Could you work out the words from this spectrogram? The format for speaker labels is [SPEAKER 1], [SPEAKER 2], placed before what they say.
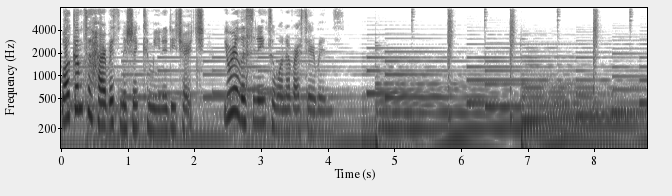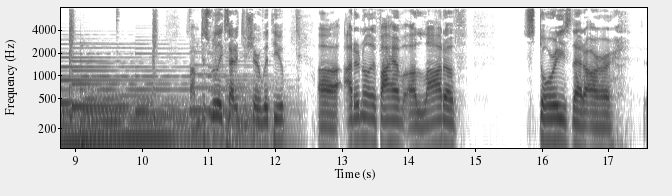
[SPEAKER 1] Welcome to Harvest Mission Community Church. You are listening to one of our sermons.
[SPEAKER 2] So I'm just really excited to share with you. Uh, I don't know if I have a lot of stories that are,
